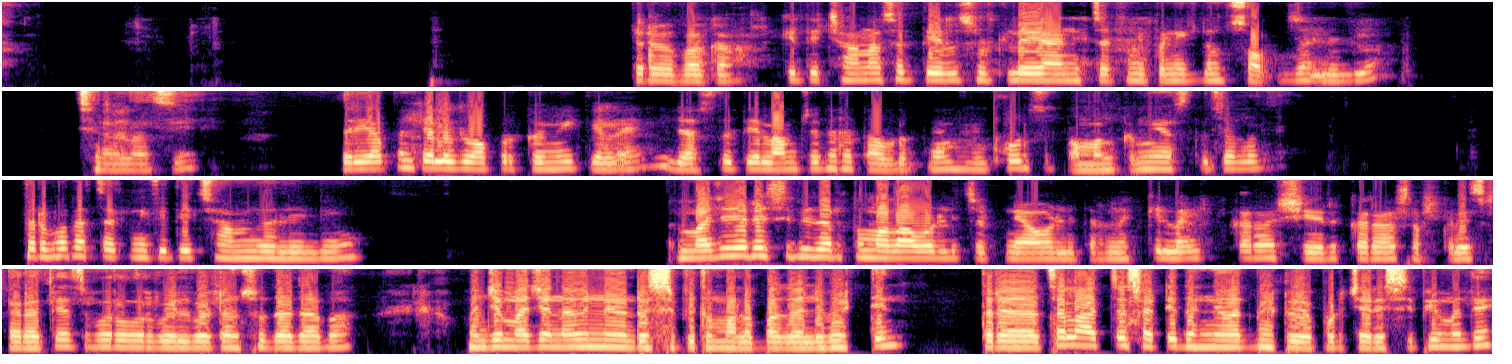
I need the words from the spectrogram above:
तर बघा किती छान असं तेल सुटलंय आणि चटणी पण एकदम सॉफ्ट झालेली छान असे तरी आपण त्याला वापर कमी केलाय जास्त तेल आमच्या घरात आवडत नाही म्हणून थोडस प्रमाण कमी असतं त्याला. तर बघा चटणी किती छान झालेली. आहे माझी रेसिपी जर तुम्हाला आवडली चटणी आवडली तर नक्की लाईक करा शेअर करा सबस्क्राईब करा. त्याचबरोबर बेल बटन सुद्धा दाबा. म्हणजे माझ्या नवीन नवीन रेसिपी तुम्हाला बघायला भेटतील. तर चला आजच्यासाठी धन्यवाद. भेटूया पुढच्या रेसिपीमध्ये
